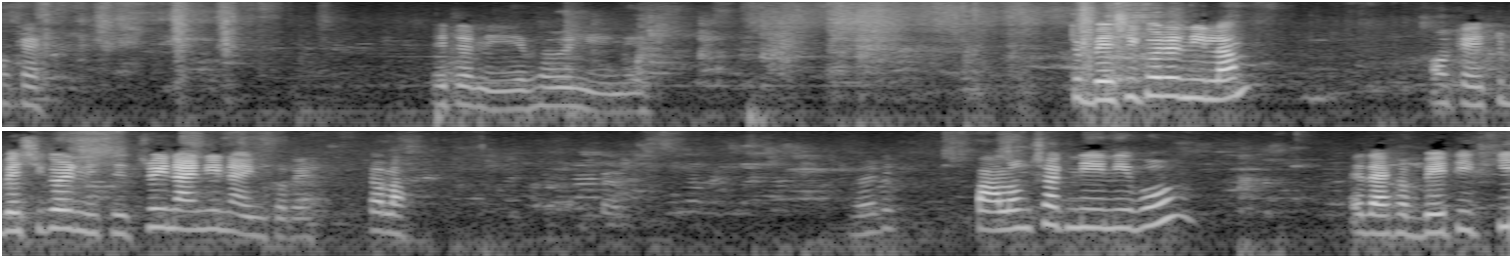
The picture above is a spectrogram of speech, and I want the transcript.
ওকে এটা নিই এভাবে নিয়ে নিই। একটু বেশি করে নিলাম। ওকে একটু বেশি করে নিচ্ছি থ্রি নাইনটি নাইন করে। চলো? পালং শাক নিয়ে নিব। এ দেখো, বেটি কি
